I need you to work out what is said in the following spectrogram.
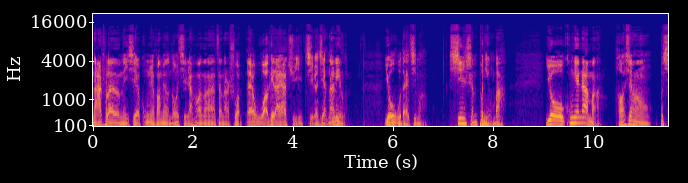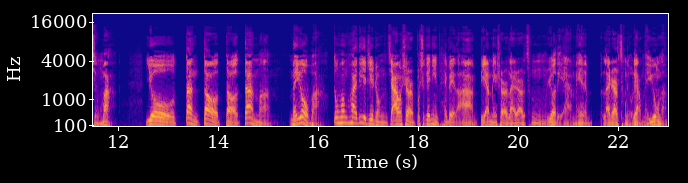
拿出来的那些工业方面的东西，然后呢，在那儿说，哎，我给大家举几个简单例子，有五代机吗？心神不宁吧？有空间站吗？好像不行吧？有弹道导弹吗？没有吧？东风快递这种家伙事儿不是给你配备的啊！别没事儿来这儿蹭热点，没来这儿蹭流量，没用的。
